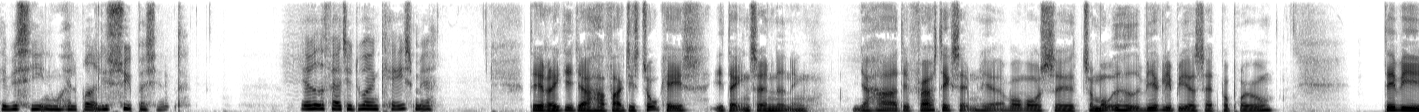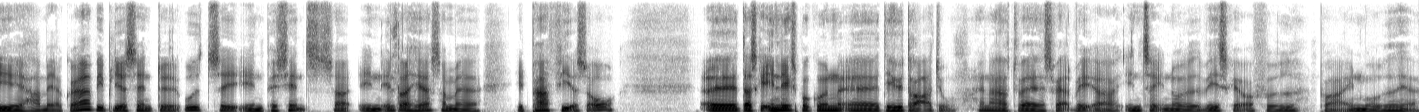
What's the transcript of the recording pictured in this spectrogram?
det vil sige en uhelbredelig syg patient. Jeg ved faktisk, du har en case med. Det er rigtigt. Jeg har faktisk to case i dagens anledning. Jeg har det første eksempel her, hvor vores øh, tålmodighed virkelig bliver sat på prøve. Det vi har med at gøre, vi bliver sendt øh, ud til en patient, så en ældre herre, som er et par 80 år, øh, der skal indlægges på grund af dehydratio. Han har haft været svært ved at indtage noget væske og føde på egen måde her.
